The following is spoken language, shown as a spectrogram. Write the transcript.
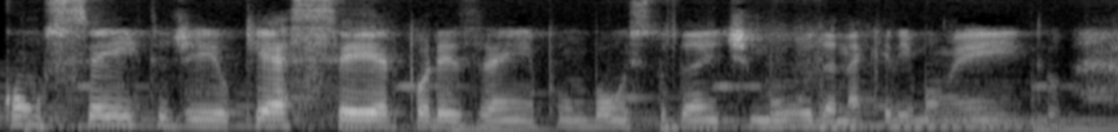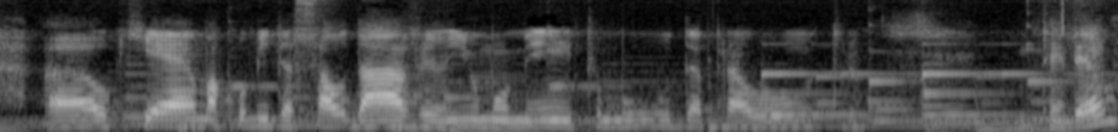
conceito de o que é ser, por exemplo, um bom estudante muda naquele momento, uh, o que é uma comida saudável em um momento muda para outro entendeu?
